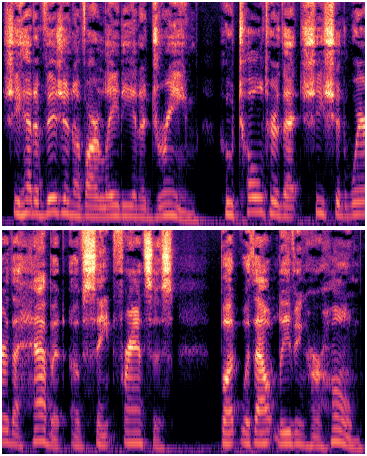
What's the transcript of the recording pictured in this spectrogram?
she had a vision of Our Lady in a dream, who told her that she should wear the habit of St. Francis, but without leaving her home,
